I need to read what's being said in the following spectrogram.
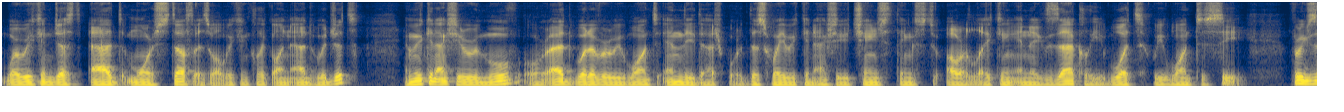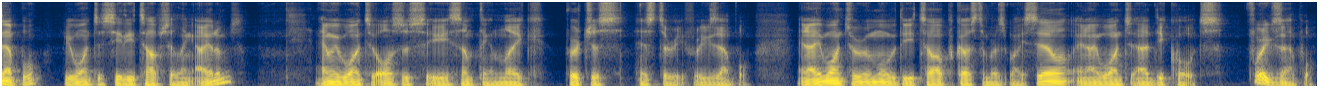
where we can just add more stuff as well. We can click on add widget and we can actually remove or add whatever we want in the dashboard. This way we can actually change things to our liking and exactly what we want to see. For example, we want to see the top selling items and we want to also see something like purchase history, for example. And I want to remove the top customers by sale and I want to add the quotes. For example,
